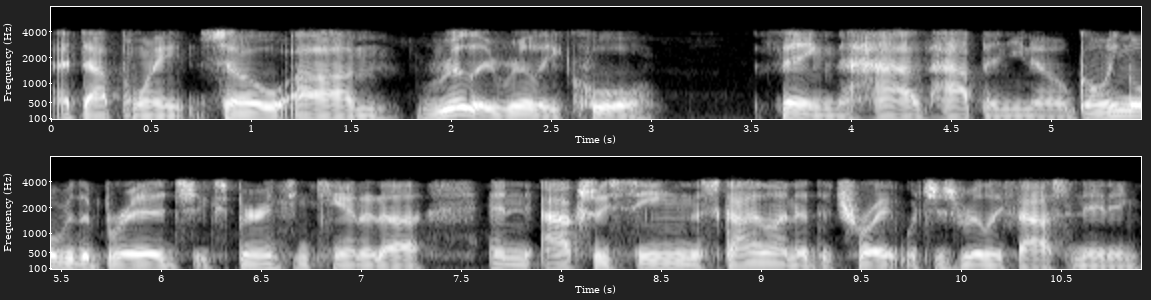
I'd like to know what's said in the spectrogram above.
at that point. So, um really really cool thing to have happen, you know, going over the bridge, experiencing Canada, and actually seeing the skyline of Detroit, which is really fascinating,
